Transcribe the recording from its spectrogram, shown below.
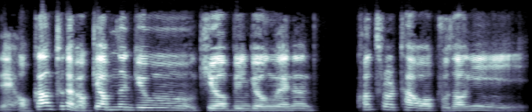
네, account가 몇 개 없는 기- 기업인 경우에는 Control Tower 구성이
